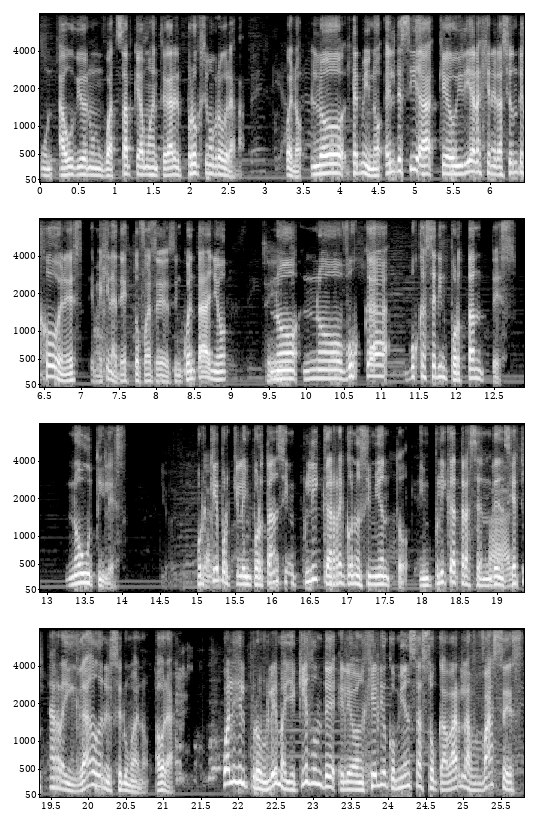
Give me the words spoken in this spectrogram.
un audio, en un WhatsApp que vamos a entregar el próximo programa. Bueno, lo termino. Él decía que hoy día la generación de jóvenes, imagínate, esto fue hace 50 años, no, no busca, busca ser importantes, no útiles. ¿Por qué? Porque la importancia implica reconocimiento, implica trascendencia. Esto está arraigado en el ser humano. Ahora, ¿cuál es el problema? Y aquí es donde el Evangelio comienza a socavar las bases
